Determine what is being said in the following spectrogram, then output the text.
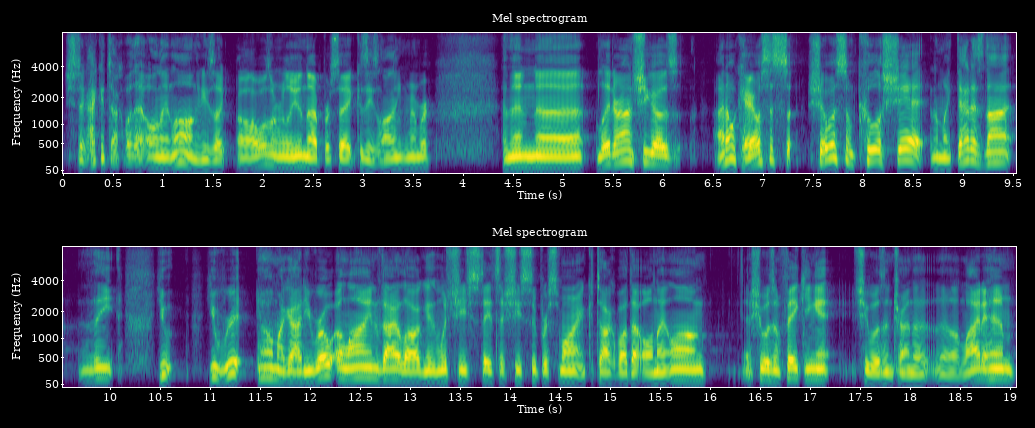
She's like, I could talk about that all night long. And he's like, Oh, I wasn't really in that per se because he's lying. Remember? And then uh, later on, she goes, I don't care. Let's just show us some cool shit. And I'm like, that is not the you you re- oh my god, you wrote a line of dialogue in which she states that she's super smart and could talk about that all night long. She wasn't faking it. She wasn't trying to uh, lie to him.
